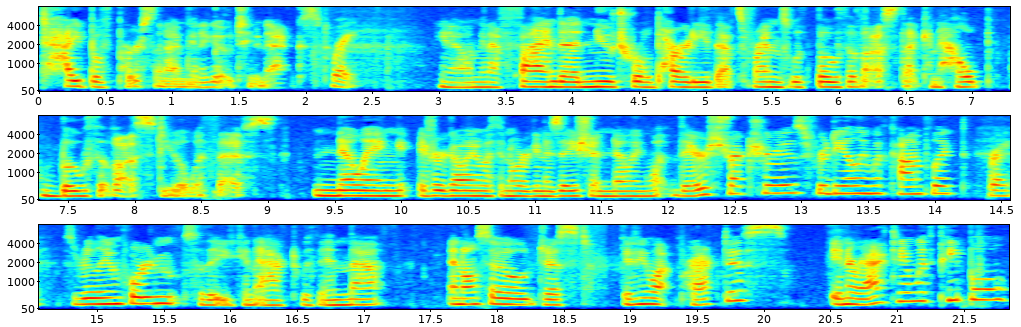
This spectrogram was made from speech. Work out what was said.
type of person I'm going to go to next. Right. You know, I'm going to find a neutral party that's friends with both of us that can help both of us deal with this. Knowing if you're going with an organization, knowing what their structure is for dealing with conflict Right. is really important so that you can act within that. And also, just if you want practice interacting with people,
